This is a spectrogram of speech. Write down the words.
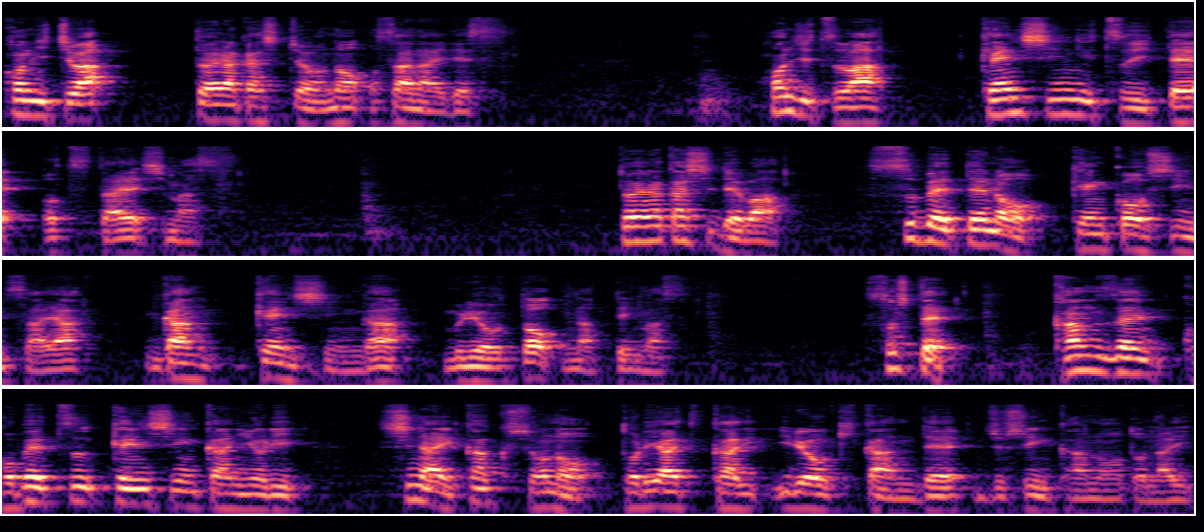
こんにちは。豊中市長の幼いです。本日は検診についてお伝えします。豊中市ではすべての健康審査やがん検診が無料となっています。そして完全個別検診化により市内各所の取扱医療機関で受診可能となり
